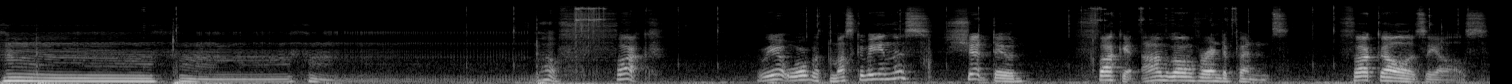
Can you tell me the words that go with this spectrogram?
Hmm. Hmm. Hmm. Oh, fuck. Are we at war with Muscovy in this? Shit, dude. Fuck it. I'm going for independence. Fuck all of y'alls.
